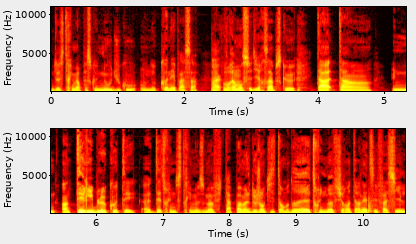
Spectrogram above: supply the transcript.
de streamer, parce que nous, du coup, on ne connaît pas ça. Il Ouais. faut vraiment se dire ça, parce que tu as, un, une- un terrible côté euh, d'être une streameuse meuf. Tu as pas mal de gens qui étaient en mode Ouais, être une meuf sur Internet, c'est facile.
